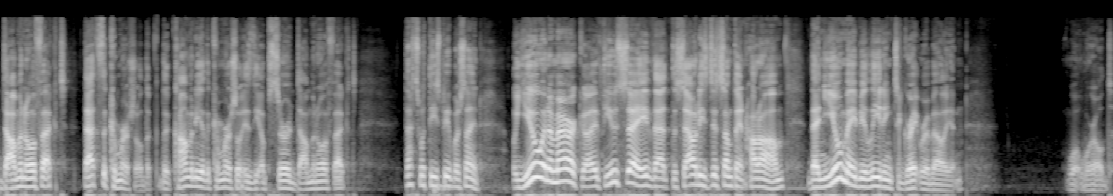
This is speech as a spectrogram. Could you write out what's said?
domino effect? That's the commercial. The, the comedy of the commercial is the absurd domino effect. That's what these people are saying you in America, if you say that the Saudis did something haram, then you may be leading to great rebellion. What world?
